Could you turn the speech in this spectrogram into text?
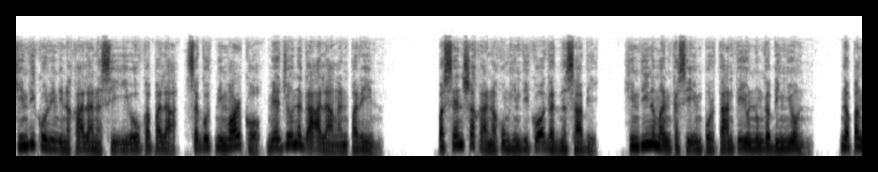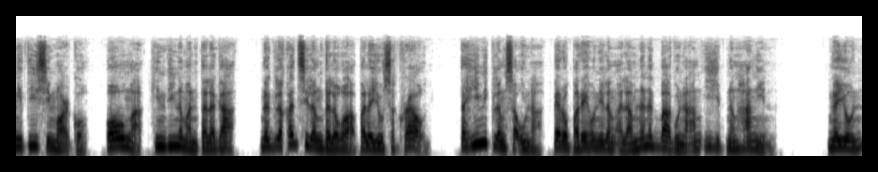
Hindi ko rin inakala na CEO ka pala, sagot ni Marco, medyo nag-aalangan pa rin. Pasensya ka na kung hindi ko agad nasabi. Hindi naman kasi importante yun nung gabing yun. Napangiti si Marco. Oo nga, hindi naman talaga. Naglakad silang dalawa palayo sa crowd. Tahimik lang sa una, pero pareho nilang alam na nagbago na ang ihip ng hangin. Ngayon,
